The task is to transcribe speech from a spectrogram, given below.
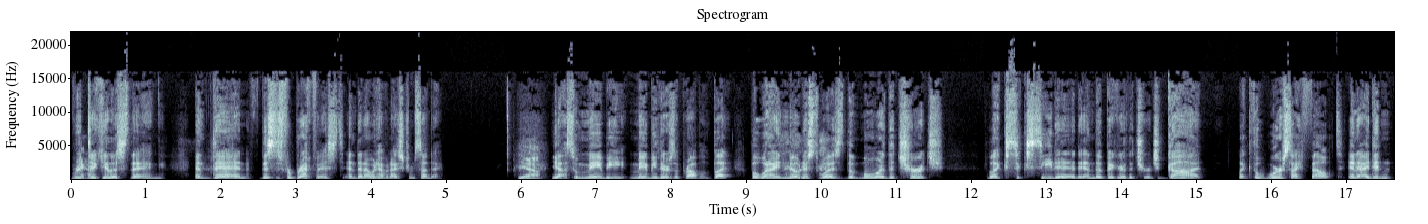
ridiculous thing and then this is for breakfast and then i would have an ice cream sundae Yeah. yeah, so maybe maybe there's a problem. But but what I noticed was the more the church like succeeded and the bigger the church got, like the worse I felt. And I didn't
